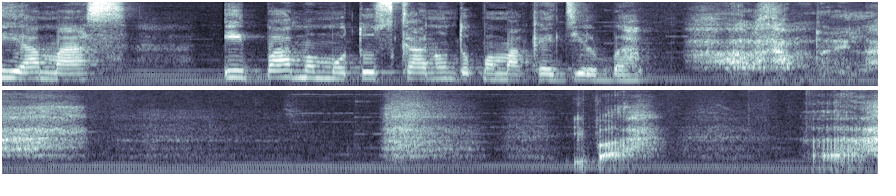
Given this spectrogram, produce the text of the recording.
Iya, Mas. Ipah memutuskan untuk memakai jilbab. Alhamdulillah. Ipa, eh,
